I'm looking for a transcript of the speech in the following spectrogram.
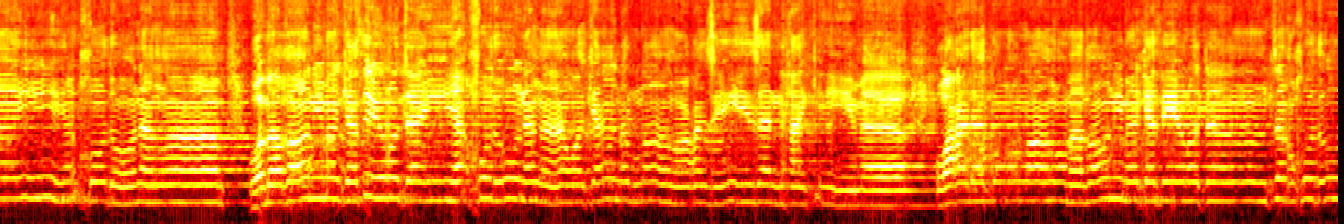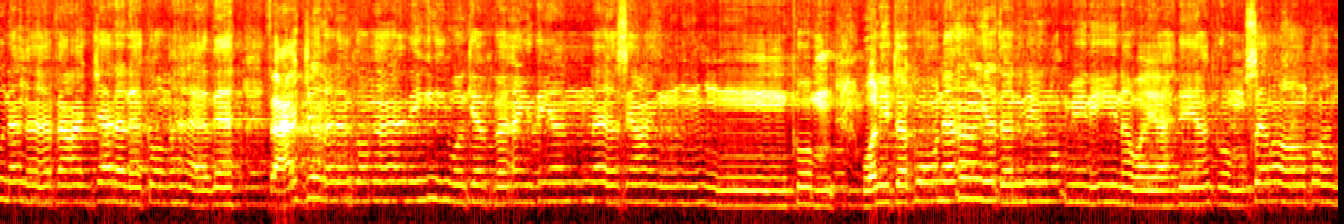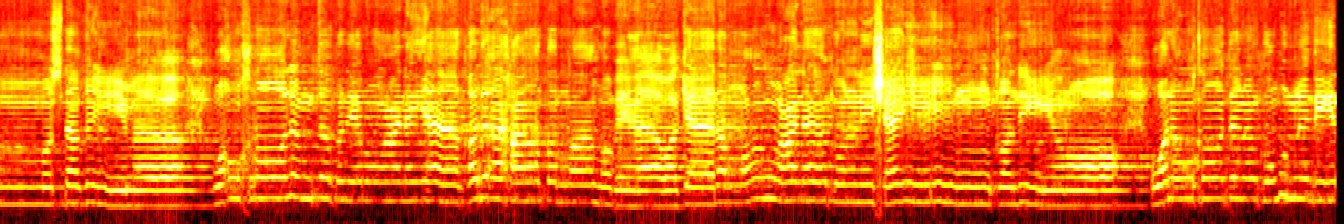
يأخذونها ومغانم كثيرة يأخذونها وكان الله عزيزا حكيما. وعدكم الله مغانم كثيرة تأخذونها فعجل لكم هذا فعجل لكم هذه وكف أيدي الناس عنكم. ولتكون آية للمؤمنين ويهديكم صراطا مستقيما. وأخرى لم تقدروا عليها قد أحاط الله بها وكان الله على كل شيء قديرا. ولو قاتلكم الذين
